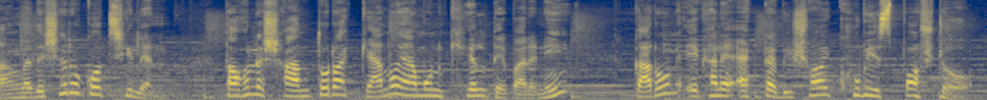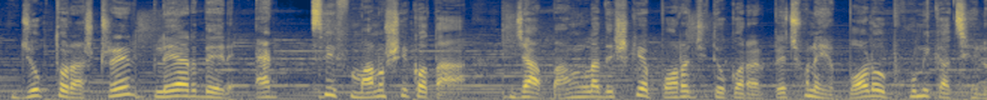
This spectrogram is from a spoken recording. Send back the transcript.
বাংলাদেশেরও কোচ ছিলেন। তাহলে শান্তরা কেন এমন খেলতে পারেনি? কারণ এখানে একটা বিষয় খুবই স্পষ্ট, যুক্তরাষ্ট্রের প্লেয়ারদের অ্যাগ্রেসিভ মানসিকতা, যা বাংলাদেশকে পরাজিত করার পেছনে বড় ভূমিকা ছিল।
